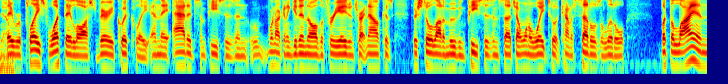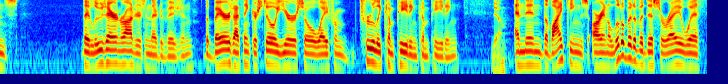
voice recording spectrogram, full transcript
Yeah. They replaced what they lost very quickly, and they added some pieces. And we're not going to get into all the free agents right now because there's still a lot of moving pieces and such. I want to wait till it kind of settles a little. But the Lions, they lose Aaron Rodgers in their division. The Bears, I think, are still a year or so away from truly competing, competing. Yeah. And then the Vikings are in a little bit of a disarray with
